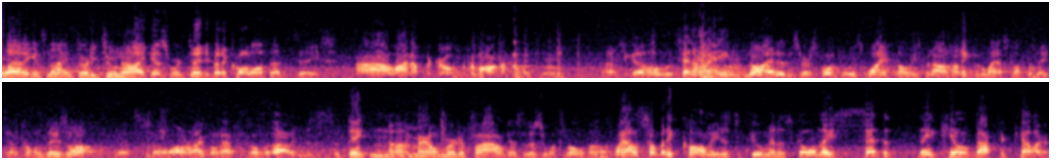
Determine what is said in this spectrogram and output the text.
Hey, Vladek, it's 9.32 now. I guess we're dead. You better call off that date. I'll line up the girls for tomorrow night. Okay. How did you get a hold of Lieutenant Rainey? No, I didn't, sir. Spoke to his wife, though. He's been out hunting for the last couple of days. Had a couple of days off. That's so. All right, we'll have to go without him. Is this the Dayton uh, Merrill murder file? Yes, it is, sir. What's it all about? Well, somebody called me just a few minutes ago, and they said that they killed Dr. Keller.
